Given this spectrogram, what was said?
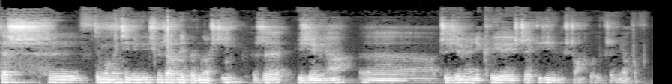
też y, w tym momencie nie mieliśmy żadnej pewności, że Ziemia, e, czy Ziemia nie kryje jeszcze jakichś innych szczątków i przedmiotów.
